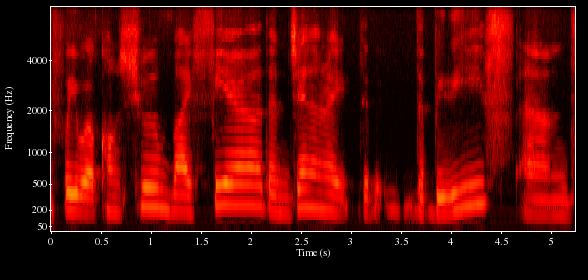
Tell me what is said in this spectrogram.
if we were consumed by fear then generate the, the belief and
